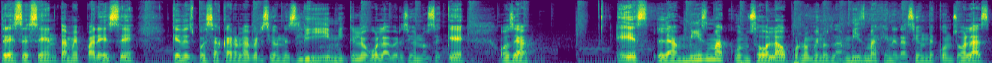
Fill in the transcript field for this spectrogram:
360 me parece, que después sacaron la versión Slim y que luego la versión no sé qué. O sea, es la misma consola o por lo menos la misma generación de consolas,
